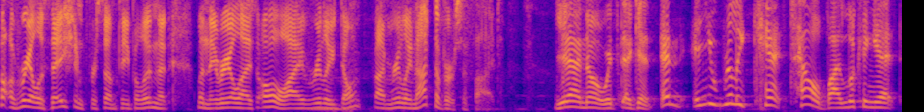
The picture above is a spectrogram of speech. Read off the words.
a realization for some people, isn't it? When they realize, oh, I really don't, I'm really not diversified. Yeah, no, it, again, and and you really can't tell by looking at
